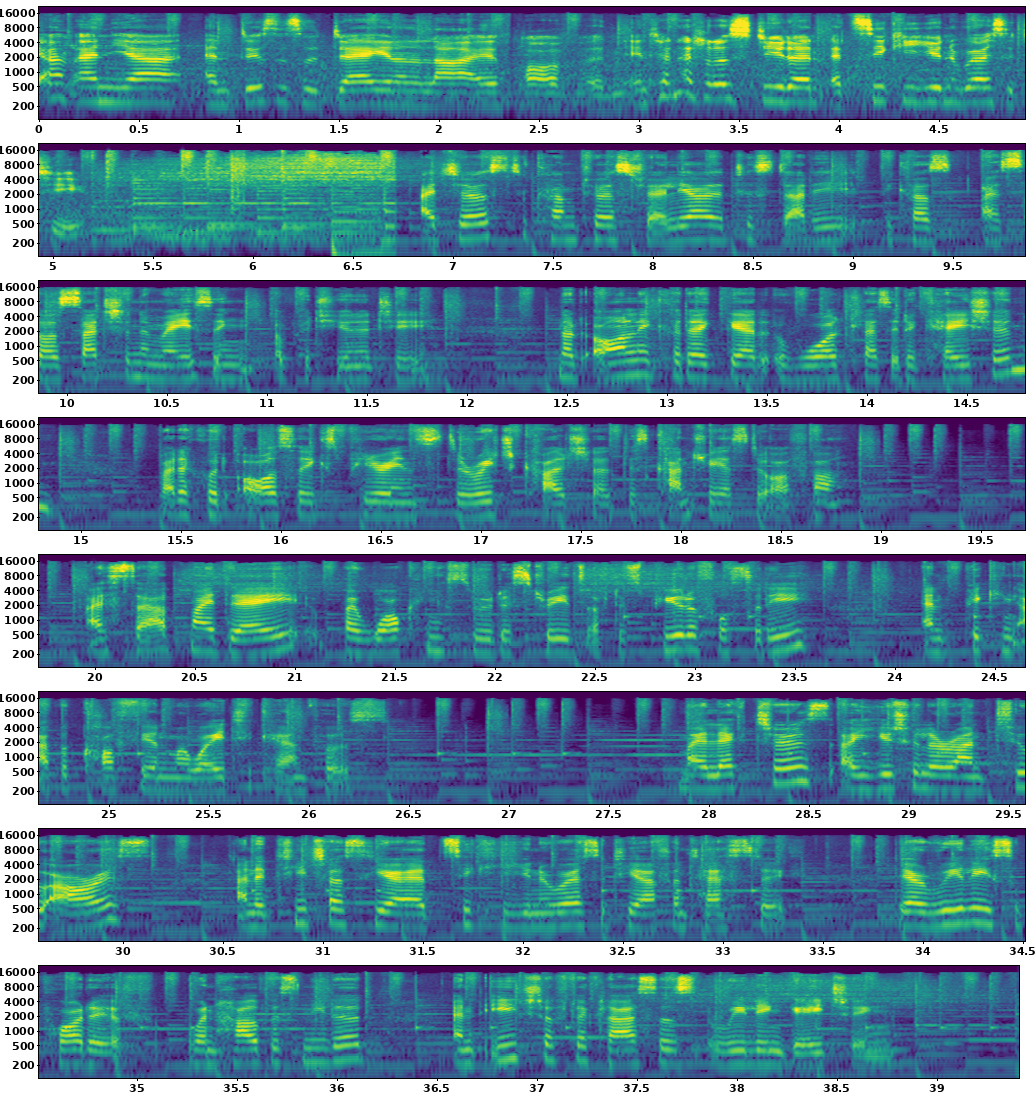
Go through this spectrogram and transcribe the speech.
Anja, and this is a day in the life of an international student at CQ University. I chose to come to Australia to study because I saw such an amazing opportunity. Not only could I get a world-class education, but I could also experience the rich culture this country has to offer. I start my day by walking through the streets of this beautiful city and picking up a coffee on my way to campus. My lectures are usually around two hours and the teachers here at CQ University are fantastic. They are really supportive when help is needed and each of the classes really engaging.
